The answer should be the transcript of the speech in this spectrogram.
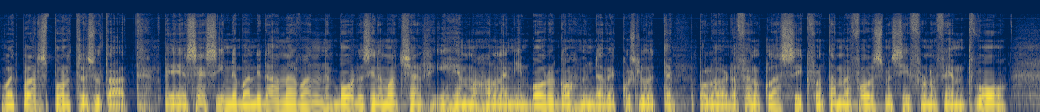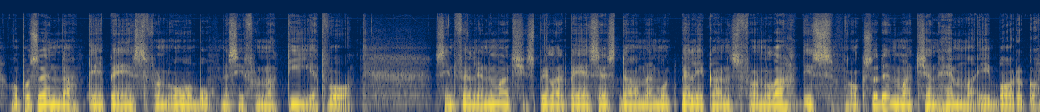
Och ett par sportresultat. PSS innebandydamer vann båda sina matcher i hemmahallen i Borgo under veckoslutet. På lördag föll Classic från Tammerfors med siffrorna 5-2 och på söndag TPS från Åbo med siffrorna 10-2. Sin följande match spelar PSS damer mot Pelikans från Lahtis, också den matchen hemma i Borgo.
